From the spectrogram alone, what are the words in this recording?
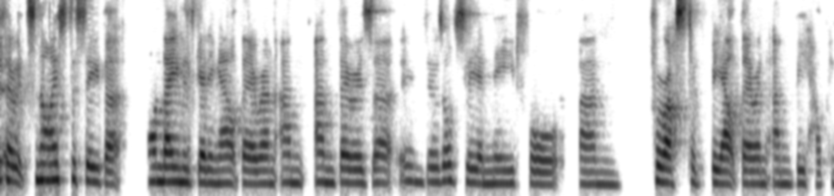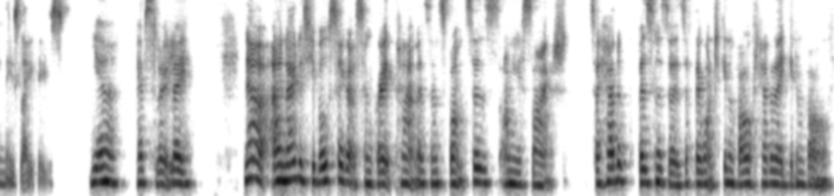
So it's nice to see that our name is getting out there and and and there is a there's obviously a need for um for us to be out there and and be helping these ladies. Yeah absolutely now, I notice you've also got some great partners and sponsors on your site. So, how do businesses, if they want to get involved, how do they get involved?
